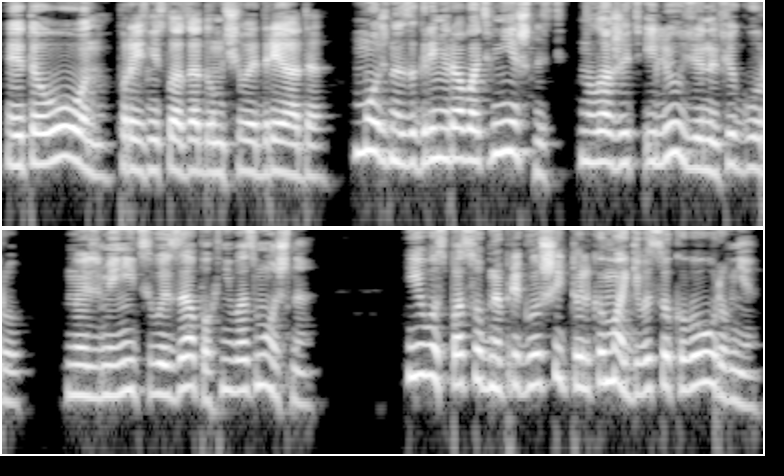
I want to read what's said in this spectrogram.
«Это он», – произнесла задумчивая Дриада. «Можно загримировать внешность, наложить иллюзию на фигуру, но изменить свой запах невозможно. Его способны приглушить только маги высокого уровня,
